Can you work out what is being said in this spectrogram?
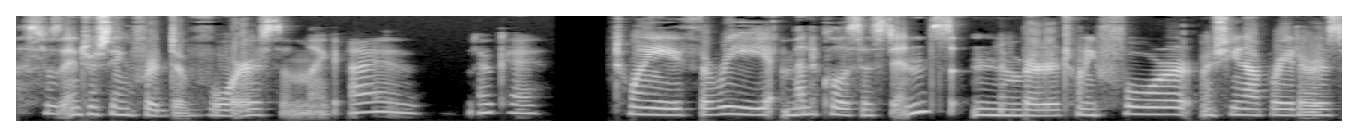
This was interesting for divorce. I'm like, I, okay. 23 medical assistants, number 24 machine operators,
